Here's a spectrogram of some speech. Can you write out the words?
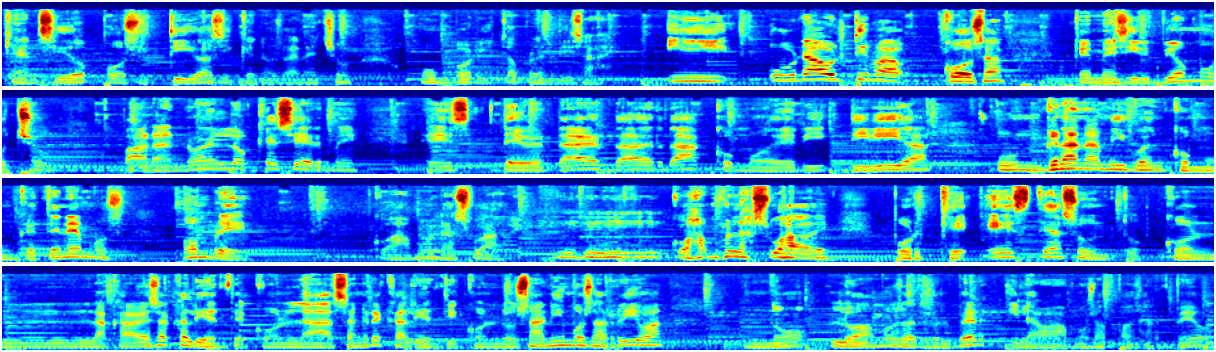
que han sido positivas y que nos han hecho un bonito aprendizaje. Y una última cosa que me sirvió mucho para no enloquecerme es de verdad, verdad, verdad, como diría un gran amigo en común que tenemos. Hombre, cojámosla suave. cojámosla suave porque este asunto con la cabeza caliente, con la sangre caliente y con los ánimos arriba, no lo vamos a resolver y la vamos a pasar peor.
